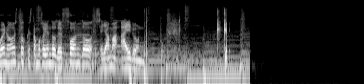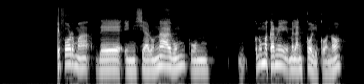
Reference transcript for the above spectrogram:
Bueno, esto que estamos oyendo de fondo se llama Iron. ¿Qué forma de iniciar un álbum con, con un McCartney melancólico, no?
